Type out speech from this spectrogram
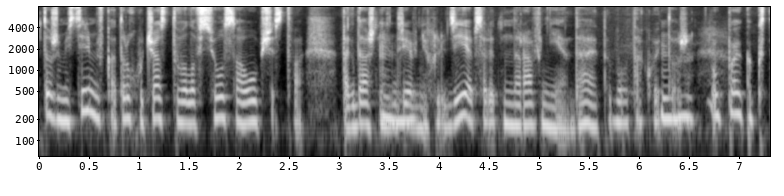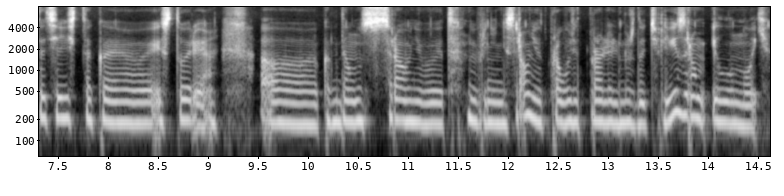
и тоже мистериями, в которых участвовало все сообщество тогдашних mm-hmm. древних людей абсолютно наравне, да, это был такой mm-hmm. тоже. У Пайка, кстати, есть такая история а, когда он сравнивает, ну, вернее, не сравнивает, проводит параллель между телевизором и Луной.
